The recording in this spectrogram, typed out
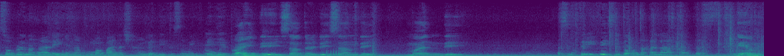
sobrang nangalay niya na bumaba na siya hanggang dito sa may Okay, Friday, Saturday, Sunday, Monday. As in, three days hindi ako nakalakad. Tapos, Ngayon, eh,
